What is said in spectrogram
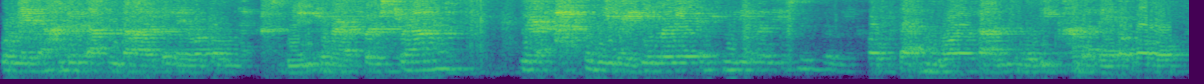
will make hundred thousand dollars available next week in our first round. We are actively raising money at the Community Foundation, so we hope that more funds will become available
